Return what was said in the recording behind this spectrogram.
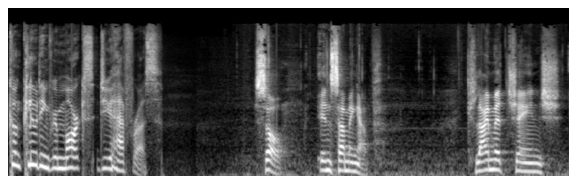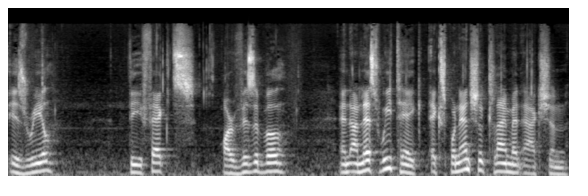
concluding remarks do you have for us? So, in summing up, climate change is real. The effects are visible and unless we take exponential climate action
